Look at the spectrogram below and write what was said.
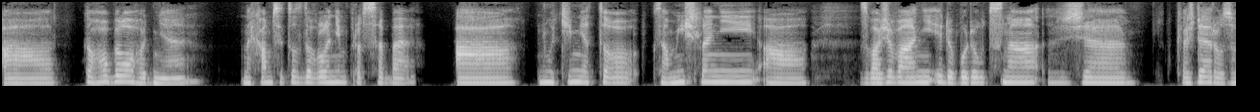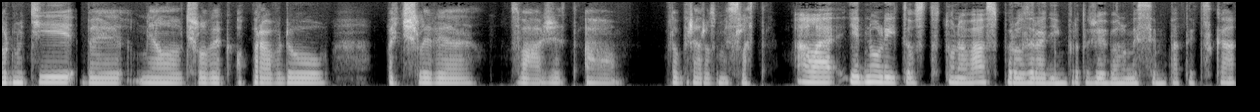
A toho bylo hodně, nechám si to s dovolením pro sebe a nutí mě to k zamýšlení a zvažování i do budoucna, že každé rozhodnutí by měl člověk opravdu pečlivě zvážit a dobře rozmyslet. Ale jednu lítost tu na vás prozradím, protože je velmi sympatická.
